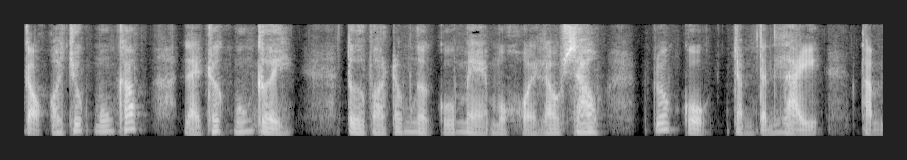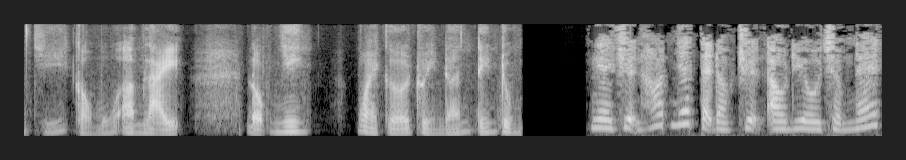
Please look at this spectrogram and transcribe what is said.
Cậu có chút muốn khóc, lại rất muốn cười. tựa vào trong ngực của mẹ một hồi lâu sau, rốt cuộc trầm tĩnh lại, thậm chí cậu muốn ôm lại. Đột nhiên, ngoài cửa truyền đến tiếng trung. Nghe chuyện hot nhất tại đọc truyện audio.net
